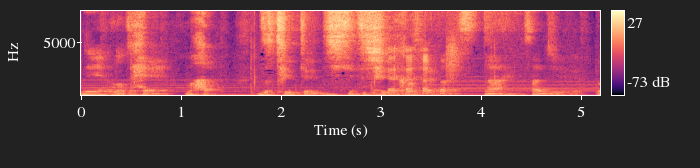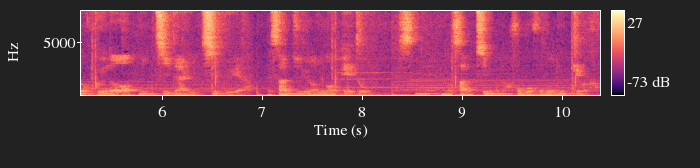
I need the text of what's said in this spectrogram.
で、なので、まあ、ずっと言ってる実質首位でございます。はい。36の日大渋谷、34の江戸ですね。の3チームがほぼほぼ抜けは確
